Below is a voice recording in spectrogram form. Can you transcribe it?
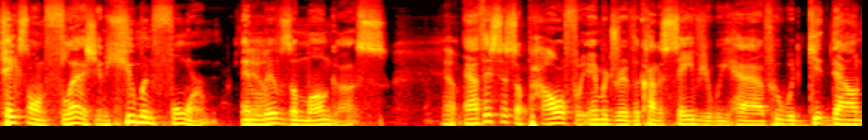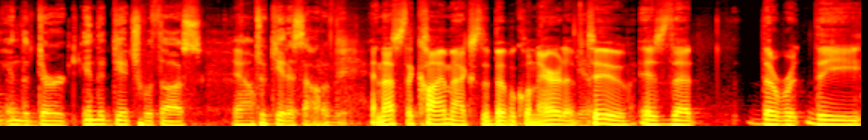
takes on flesh in human form and Yeah. lives among us. Yep. And I think it's just a powerful imagery of the kind of savior we have who would get down in the dirt, in the ditch with us Yeah. to get us out of it. And that's the climax of the biblical narrative too, is that the the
